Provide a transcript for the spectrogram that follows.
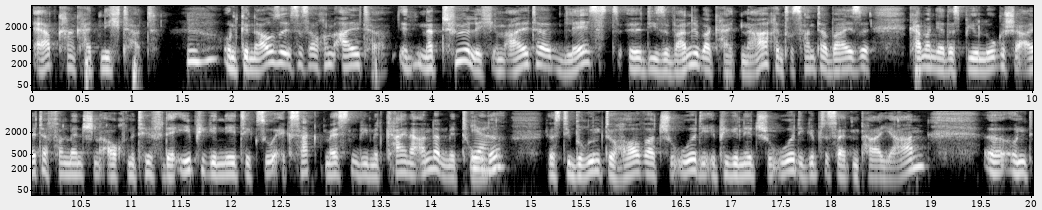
Erbkrankheit nicht hat. Mhm. Und genauso ist es auch im Alter. Natürlich, im Alter lässt äh, diese Wandelbarkeit nach. Interessanterweise kann man ja das biologische Alter von Menschen auch mit Hilfe der Epigenetik so exakt messen wie mit keiner anderen Methode. Ja. Das ist die berühmte Horvathsche Uhr, die epigenetische Uhr, die gibt es seit ein paar Jahren. Äh, und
